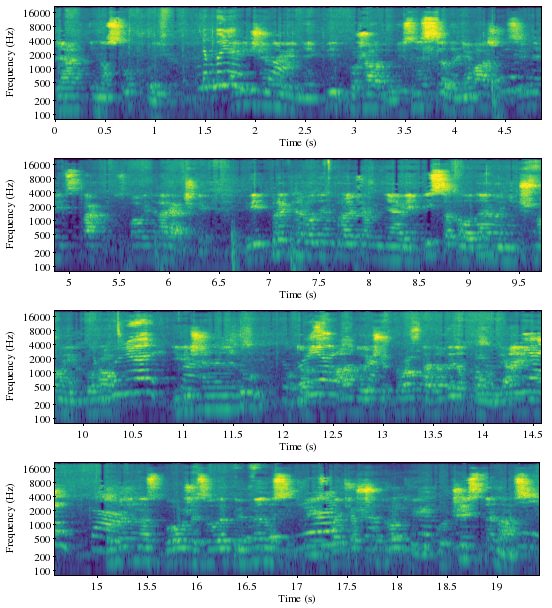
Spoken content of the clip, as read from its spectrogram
Глянь і на слух твоїх. Від женовідних, від пожаду, від знесилення важких, звільни від страху, позбав від гарячки, від прикрив один протягом дня, від біса полуденної нічної хвороби, і від жени недугу. Отож, згадуючи пророка Давида, промовляємо, Поведи нас, Боже, з великою милості Твоєю, з багатьох щедро Твоїх, очисти нас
